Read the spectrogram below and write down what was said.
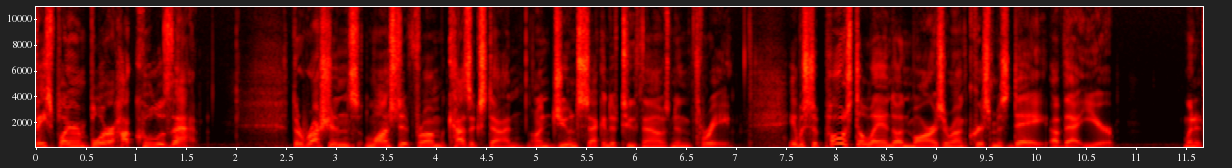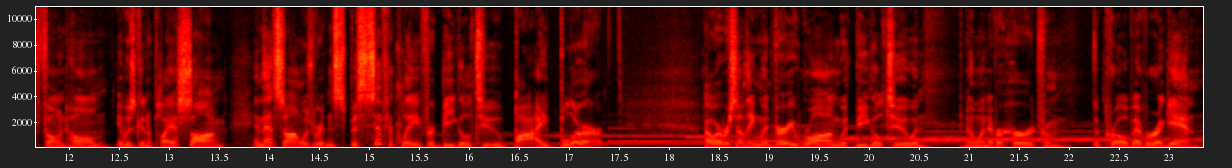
Bass player in Blur, how cool is that? The Russians launched it from Kazakhstan on June 2nd of 2003. It was supposed to land on Mars around Christmas Day of that year. When it phoned home, it was going to play a song, and that song was written specifically for Beagle 2 by Blur. However, something went very wrong with Beagle 2, and no one ever heard from the probe ever again.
